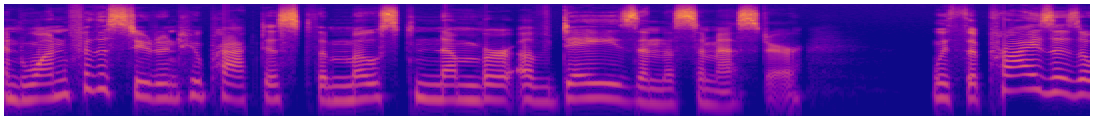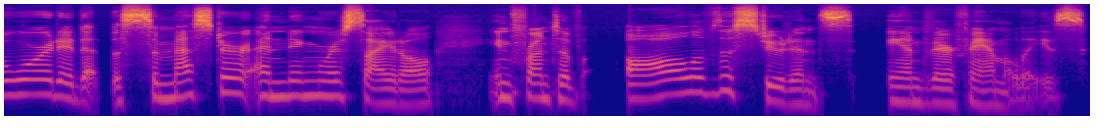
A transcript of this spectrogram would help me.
and one for the student who practiced the most number of days in the semester, with the prizes awarded at the semester ending recital in front of all of the students and their families.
